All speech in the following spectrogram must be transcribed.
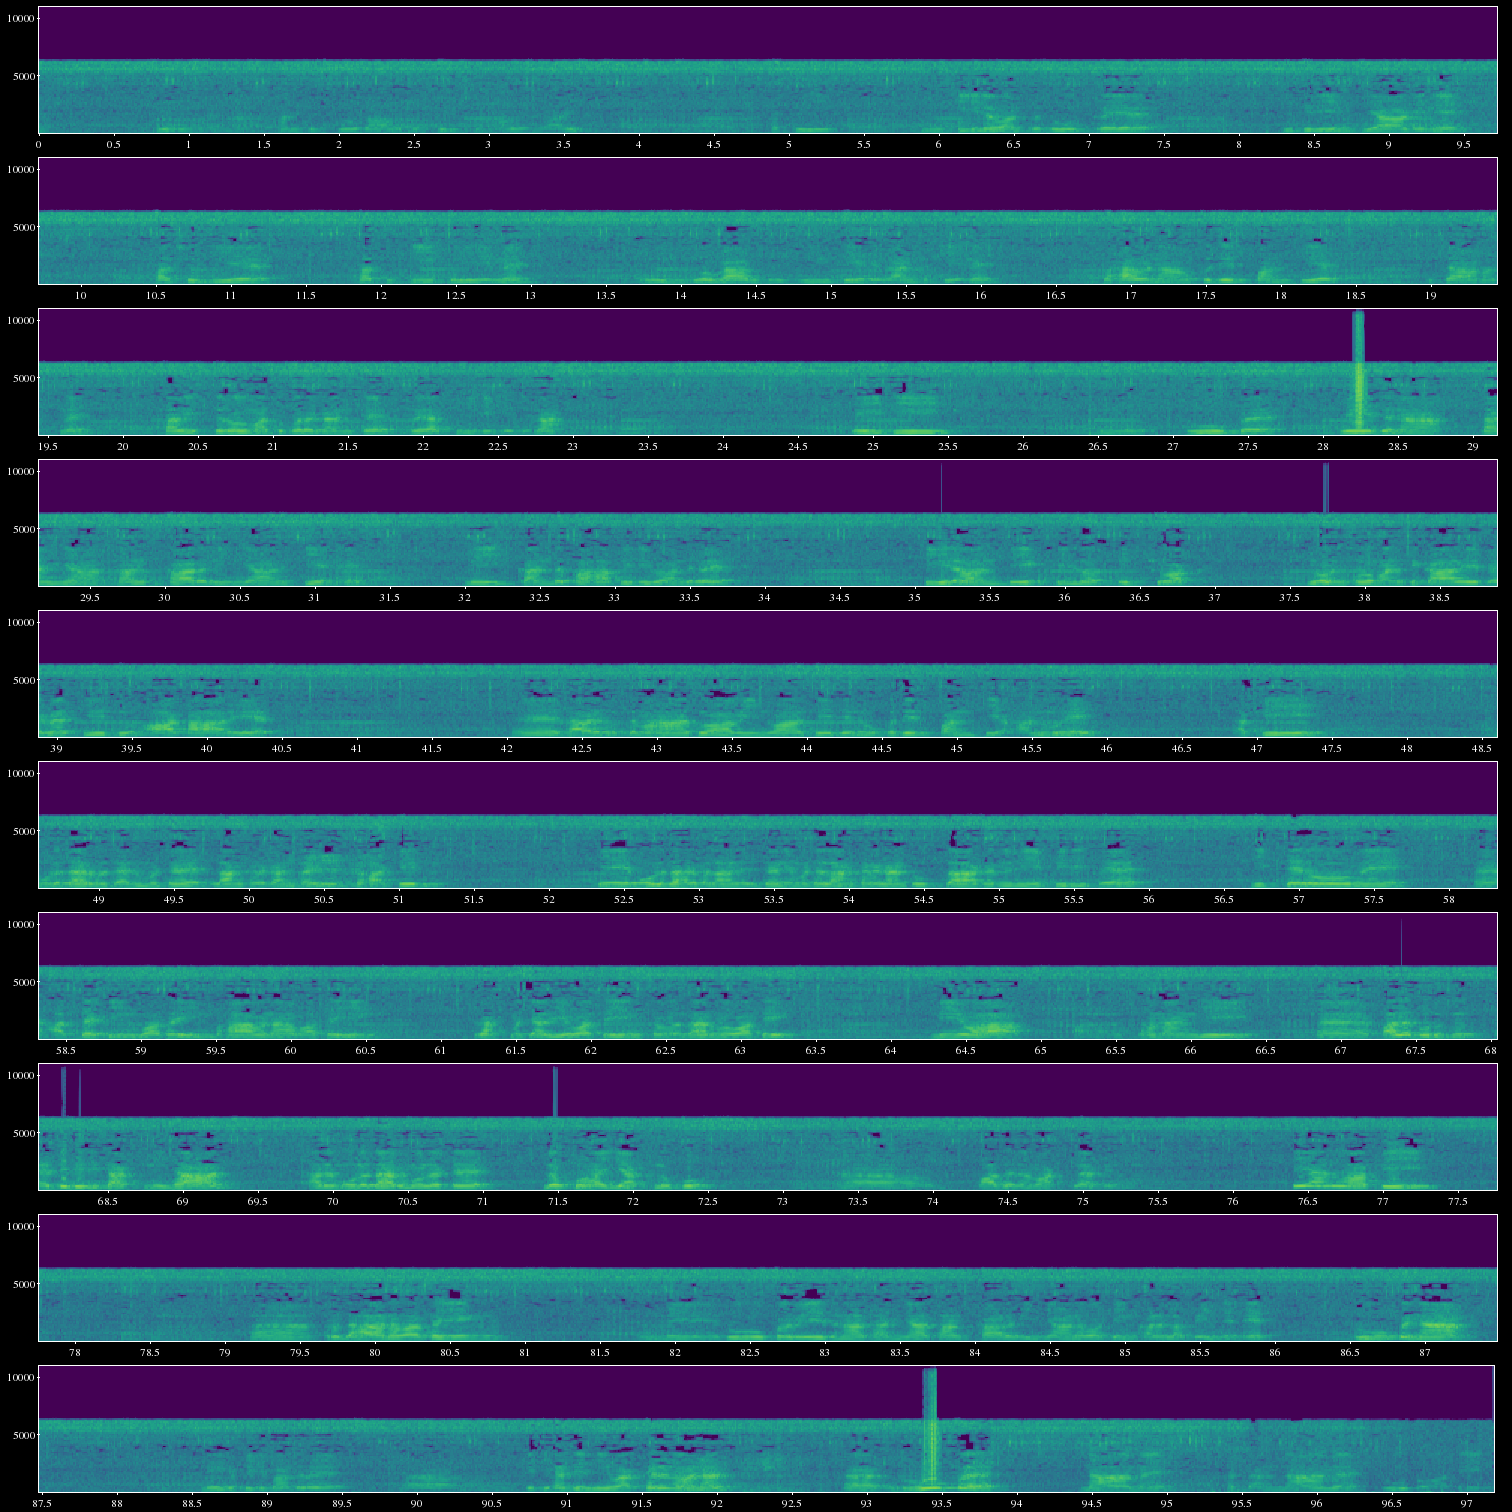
අනිත් යෝගාවචර පිළිසම් අවසරයි අපි සීලවන්ත සූත්‍රය ඉදිරියෙන් තියාගෙන පසුගිය සති කීපයේම යෝගාවචර ජීවිතයේ ගන්න තියෙන භාවනා උපදේශ පන්තිය ඉතාමත්ම සවිස්තරව මතු කර ගන්නට ප්‍රයත්න කෙරෙනවා. එහිදී රූප වේදනා සංඥා සංස්කාර විඥාන කියන මේ ස්කන්ධ පහ පිළිබඳව සීලවන්තයෙක් සිල්වත් භික්ෂුවක් යෝනිසෝ මනසිකාරයේ පැවැත්විය යුතු ආකාරය සාරිපුත්ත මහා ස්වාමීන් වහන්සේ දෙන උපදේශ පන්ති අනුව අපි මූල ධර්ම දැනුමට ලං කර ගන්නයි උත්සාහ කෙරුවේ. මේ මූල ධර්ම දැනුමට ලං කර ගන්න උත්සාහ කරන මේ පිරිස නිත්‍යරෝම eh, අද්දකින් වශයෙන් භාවනා වශයෙන් භ්‍රමචර්ය වශයෙන් සම ධර්ම වශයෙන් මේවා eh, තමන්ගේ eh, පළපුරුදු ඇතිවිලිසක් නිසා අර මූල ධර්ම වලට ලොකු හයියක් ලොකු පාදනමක් ලැබෙනවා. ඒ අනුව අපි ප්‍රධාන වශයෙන් මේ රූප වේදනා සංඥා සංස්කාර විඥාන වශයෙන් කඩලා පෙන්නනේ රූප නාම මේක පිළිබඳව කෙටි හඳුන්වීමක් කරනවා නම් රූප නාම නැත්නම් නාම රූප වශයෙන්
